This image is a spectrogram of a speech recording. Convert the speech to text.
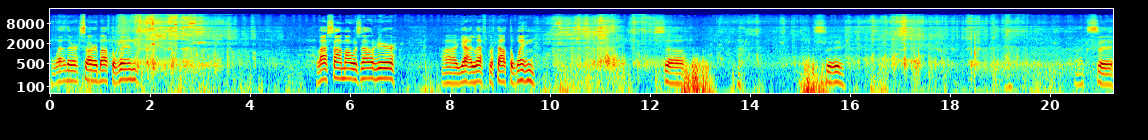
Weather, sorry about the wind. Last time I was out here, uh, yeah, I left without the wing. So, let's see. Let's see.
